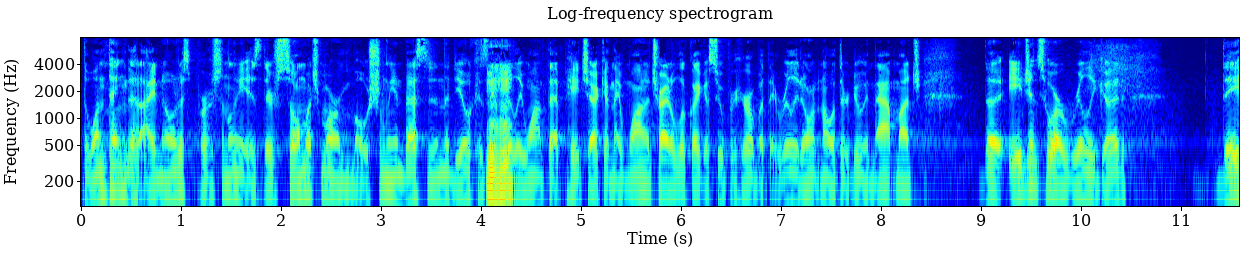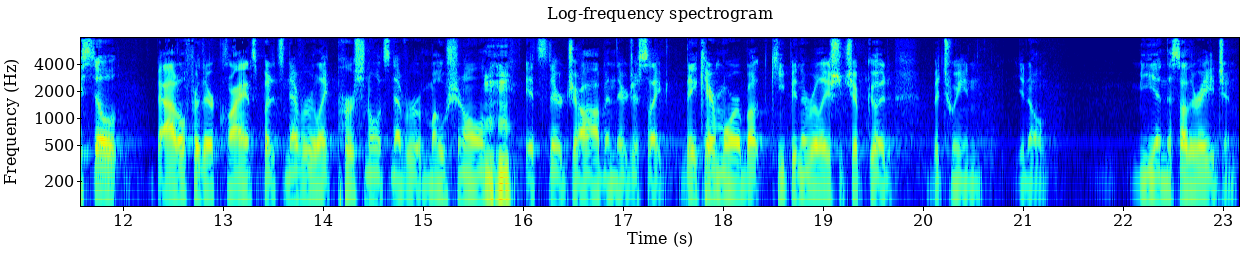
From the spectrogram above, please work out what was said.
The one thing that I noticed personally is they're so much more emotionally invested in the deal because they mm-hmm. really want that paycheck and they want to try to look like a superhero, but they really don't know what they're doing that much. The agents who are really good, they still battle for their clients, but it's never like personal. It's never emotional. Mm-hmm. It's their job, and they're just like they care more about keeping the relationship good between you know me and this other agent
